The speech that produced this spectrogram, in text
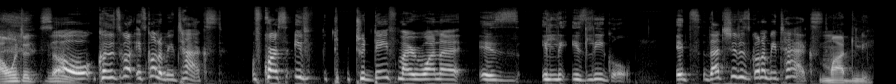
I wanted- So, because it's got, it's going to be taxed. Of course, if t- today if marijuana is ill- is legal, it's that shit is going to be taxed. Madly.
